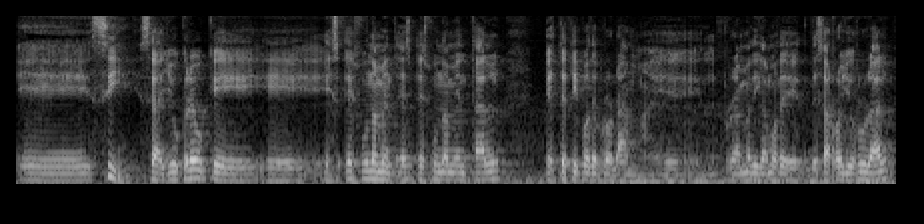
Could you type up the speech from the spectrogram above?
Eh, sí, o sea, yo creo que eh, es, es, fundamental este tipo de programa, eh, el programa, digamos, de desarrollo rural,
